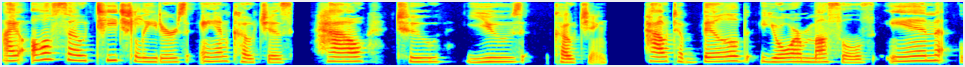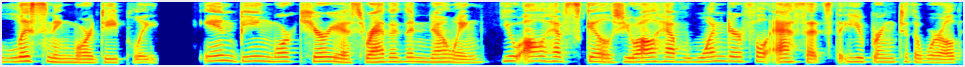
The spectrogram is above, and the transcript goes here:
I also teach leaders and coaches how to use coaching how to build your muscles in listening more deeply, in being more curious rather than knowing. You all have skills. You all have wonderful assets that you bring to the world.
